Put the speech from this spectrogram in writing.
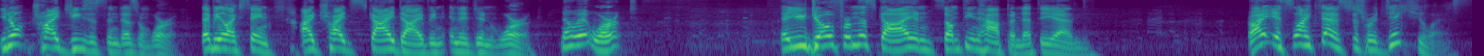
You don't try Jesus and it doesn't work. That'd be like saying, I tried skydiving and it didn't work. No, it worked. Now you dove from the sky and something happened at the end. Right? It's like that. It's just ridiculous.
